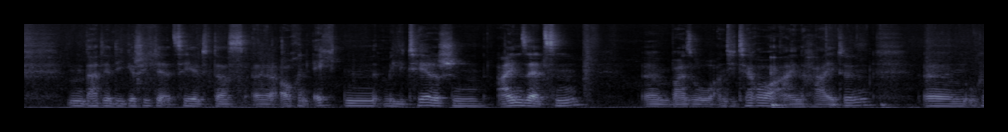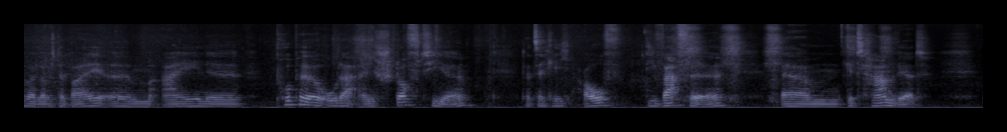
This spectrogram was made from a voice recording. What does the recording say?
Ähm, Da hat er die Geschichte erzählt, dass äh, auch in echten militärischen Einsätzen ähm, bei so Antiterroreinheiten, ähm, Uke war glaube ich dabei, ähm, eine Puppe oder ein Stofftier tatsächlich auf die Waffe ähm, getan wird.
